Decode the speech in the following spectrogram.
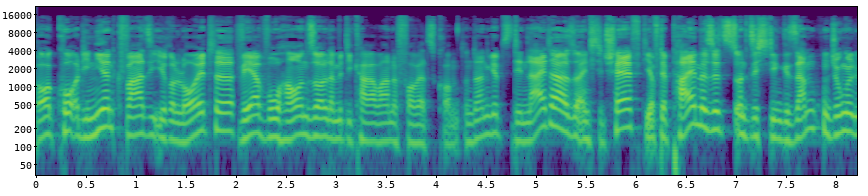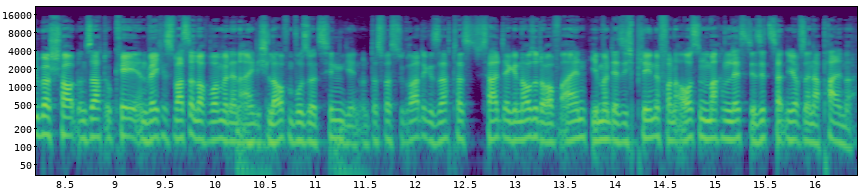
oh, koordinieren quasi ihre Leute, wer wo hauen soll, damit die Karawane vorwärts kommt. Und dann gibt's den Leiter, also eigentlich den Chef, die auf der Palme sitzt und sich den gesamten Dschungel überschaut und sagt, okay, in welches Wasserloch wollen wir denn eigentlich laufen, wo soll's hingehen? Und das, was du gerade gesagt hast, zahlt ja genauso darauf ein, jemand, der sich Pläne von außen machen lässt, der sitzt halt nicht auf seiner Palme.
